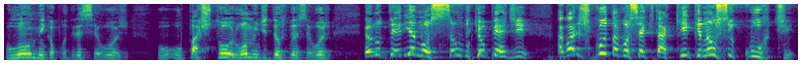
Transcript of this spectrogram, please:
o homem que eu poderia ser hoje, o, o pastor, o homem de Deus que eu poderia ser hoje. Eu não teria noção do que eu perdi. Agora escuta você que está aqui, que não se curte.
